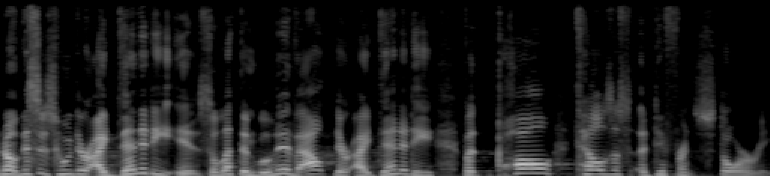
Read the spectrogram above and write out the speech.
No, this is who their identity is, so let them live out their identity. But Paul tells us a different story.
